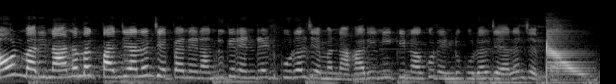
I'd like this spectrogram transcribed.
అవును మరి నాన్నమ్మకి పని చేయాలని చెప్పాను నేను అందుకే రెండు రెండు కూరలు చేయమన్నా. హరినికి నాకు రెండు కూరలు చేయాలని చెప్పాను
